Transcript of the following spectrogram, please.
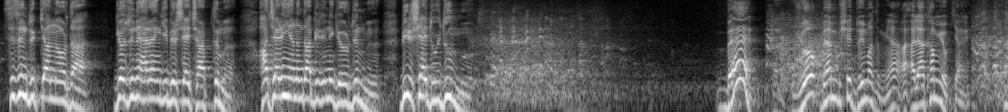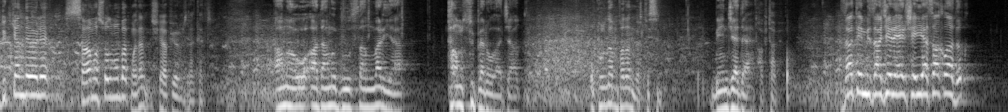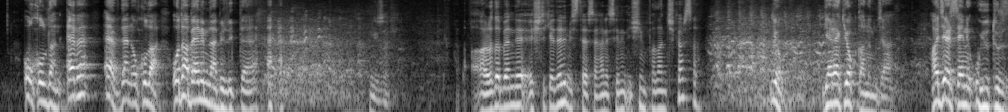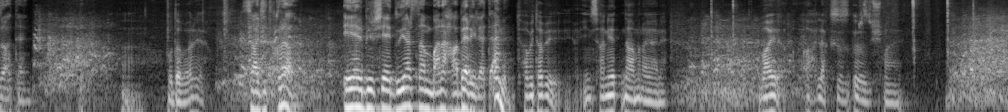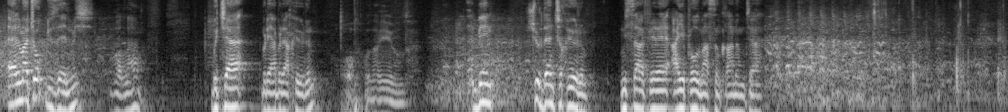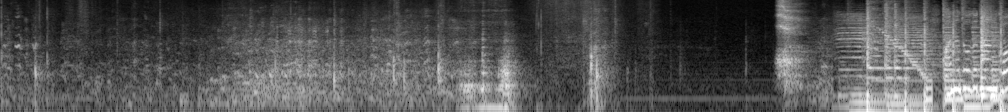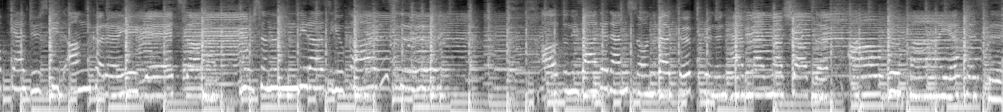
sizin dükkanın orada gözüne herhangi bir şey çarptı mı? Hacer'in yanında birini gördün mü? Bir şey duydun mu? ben? Yok ben bir şey duymadım ya. A- alakam yok yani. Dükkanda öyle sağıma soluma bakmadan şey yapıyorum zaten. Ama o adamı bulsam var ya tam süper olacak. Okuldan falandır kesin. Bence de. Tabii tabii. Zaten biz Hacer'e her şeyi yasakladık. Okuldan eve, evden okula. O da benimle birlikte. Güzel. Arada ben de eşlik ederim istersen. Hani senin işin falan çıkarsa. yok, gerek yok kanımca. Hacer seni uyutur zaten. O da var ya. Sacit Kral, eğer bir şey duyarsan bana haber ilet, değil mi? Tabii tabii. insaniyet namına yani. Vay ahlaksız ırz düşmanı. Elma çok güzelmiş. Vallahi mi? Bıçağı buraya bırakıyorum. Oh o da iyi oldu. Ben şuradan çıkıyorum. Misafire ayıp olmasın kanımca. Anadolu'dan kop gel düz git Ankara'yı geç sana. Bursa'nın biraz yukarısı. Altın İzade'den sonra köprünün hemen aşağısı. Avrupa yakası.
